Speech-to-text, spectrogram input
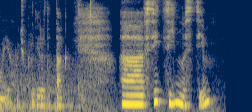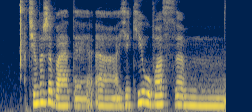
Ой, я хочу провірити так. Всі цінності, чим ви живете, е, які у вас ем,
